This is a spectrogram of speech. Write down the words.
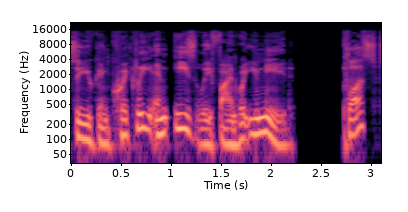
so you can quickly and easily find what you need. Plus,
